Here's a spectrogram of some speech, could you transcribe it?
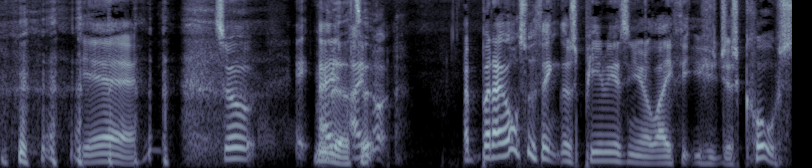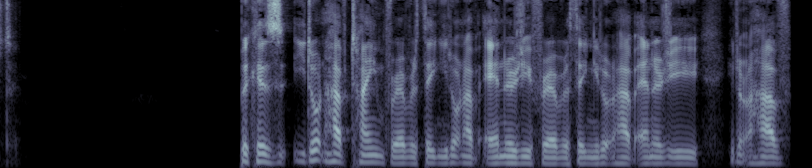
yeah so I, Maybe I, it. not- uh, but i also think there's periods in your life that you should just coast because you don't have time for everything you don't have energy for everything you don't have energy you don't have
